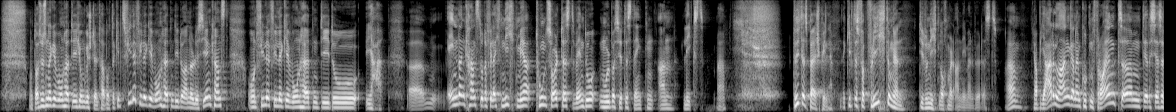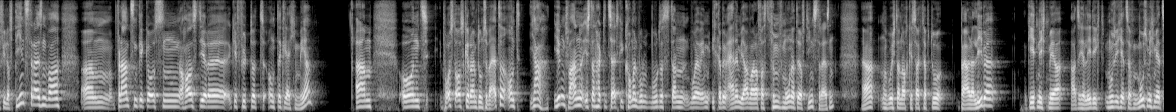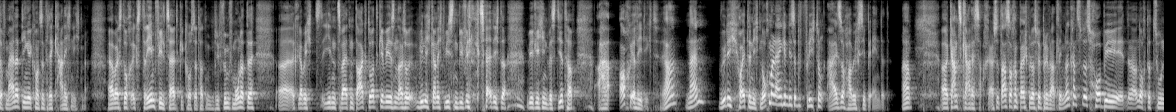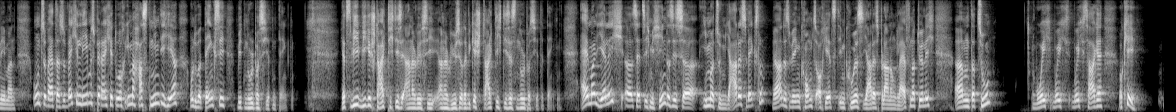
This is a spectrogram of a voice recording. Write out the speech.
Und das ist eine Gewohnheit, die ich umgestellt habe. Und da gibt es viele, viele Gewohnheiten, die du analysieren kannst und viele, viele Gewohnheiten, die du, ja, äh, ändern kannst oder vielleicht nicht mehr tun solltest, wenn du nullbasiertes Denken anlegst. Ja. Drittes Beispiel. Gibt es Verpflichtungen, die du nicht nochmal annehmen würdest. Ja, ich habe jahrelang einen guten Freund, ähm, der sehr, sehr viel auf Dienstreisen war, ähm, Pflanzen gegossen, Haustiere gefüttert und dergleichen mehr. Ähm, und Post ausgeräumt und so weiter. Und ja, irgendwann ist dann halt die Zeit gekommen, wo, wo das dann, wo er, im, ich glaube, in einem Jahr war er fast fünf Monate auf Dienstreisen. Ja, und wo ich dann auch gesagt habe, du, bei aller Liebe, geht nicht mehr, hat sich erledigt, muss ich jetzt auf, muss mich jetzt auf meine Dinge konzentrieren, kann ich nicht mehr. Ja, weil es doch extrem viel Zeit gekostet hat. Fünf Monate, äh, glaube ich, jeden zweiten Tag dort gewesen. Also will ich gar nicht wissen, wie viel Zeit ich da wirklich investiert habe. Äh, auch erledigt. Ja, nein, würde ich heute nicht nochmal eingehen, diese Verpflichtung, also habe ich sie beendet. Ja, äh, ganz klare Sache. Also das auch ein Beispiel aus dem Privatleben. Dann kannst du das Hobby äh, noch dazu nehmen und so weiter. Also welche Lebensbereiche du auch immer hast, nimm die her und überdenk sie mit nullbasierten Denken. Jetzt, wie, wie gestalte ich diese Analyse, Analyse oder wie gestalte ich dieses nullbasierte Denken? Einmal jährlich äh, setze ich mich hin, das ist äh, immer zum Jahreswechsel, ja, deswegen kommt es auch jetzt im Kurs Jahresplanung live natürlich ähm, dazu, wo ich, wo, ich, wo ich sage, okay,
